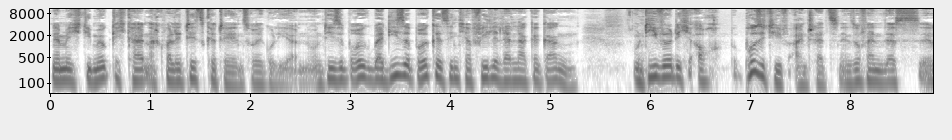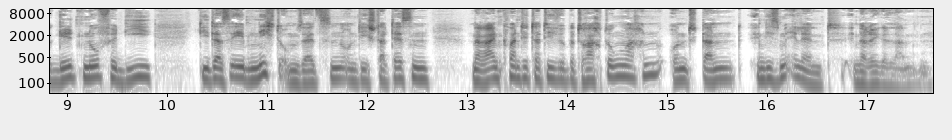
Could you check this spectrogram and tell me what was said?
nämlich die Möglichkeit, nach Qualitätskriterien zu regulieren. Und diese Brücke, über diese Brücke sind ja viele Länder gegangen. Und die würde ich auch positiv einschätzen. Insofern, das gilt nur für die, die das eben nicht umsetzen und die stattdessen eine rein quantitative Betrachtung machen und dann in diesem Elend in der Regel landen.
